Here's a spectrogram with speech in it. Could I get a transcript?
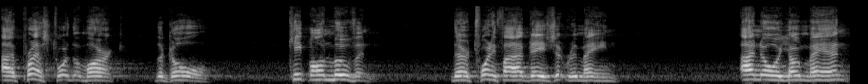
I press toward the mark, the goal. Keep on moving. There are 25 days that remain. I know a young man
